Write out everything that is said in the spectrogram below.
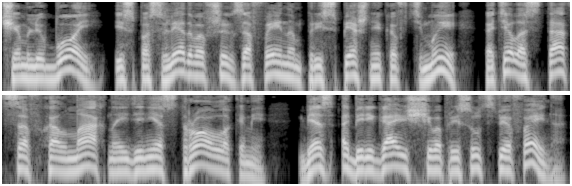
чем любой из последовавших за Фейном приспешников тьмы хотел остаться в холмах наедине с троллоками, без оберегающего присутствия Фейна.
